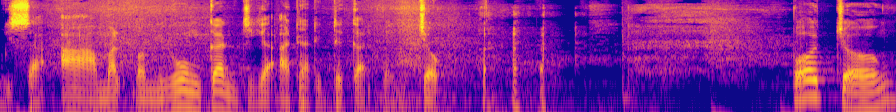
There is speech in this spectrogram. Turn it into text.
Bisa amat membingungkan jika ada di dekat bencong. pocong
